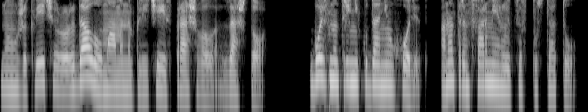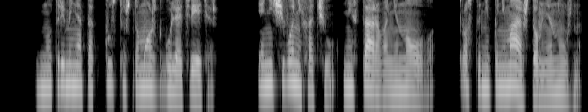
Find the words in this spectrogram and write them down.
Но уже к вечеру рыдала у мамы на плече и спрашивала, за что. Боль внутри никуда не уходит, она трансформируется в пустоту. Внутри меня так пусто, что может гулять ветер. Я ничего не хочу, ни старого, ни нового. Просто не понимаю, что мне нужно.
